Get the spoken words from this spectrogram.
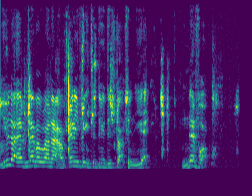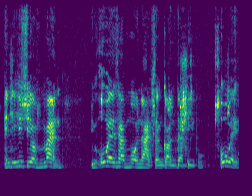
You lot have never run out of anything to do destruction yet. Never. In the history of man, you always have more knives and guns than people. Always.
